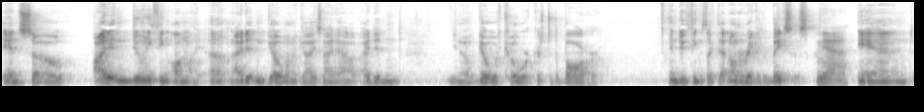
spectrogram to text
And so I didn't do anything on my own. I didn't go on a guys' night out. I didn't, you know, go with coworkers to the bar and do things like that on a regular basis. yeah. And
